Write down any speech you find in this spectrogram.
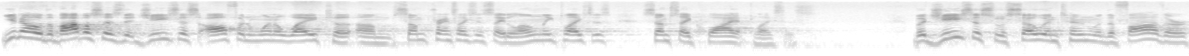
You know, the Bible says that Jesus often went away to, um, some translations say lonely places, some say quiet places. But Jesus was so in tune with the Father,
